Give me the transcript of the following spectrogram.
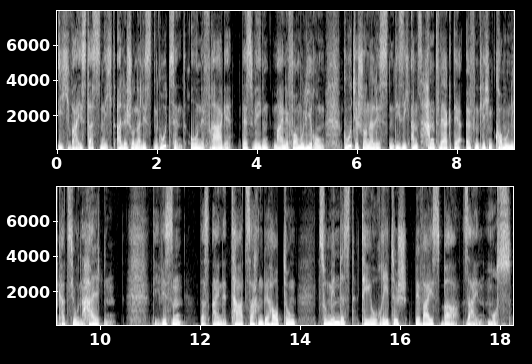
Ich weiß, dass nicht alle Journalisten gut sind, ohne Frage. Deswegen meine Formulierung. Gute Journalisten, die sich ans Handwerk der öffentlichen Kommunikation halten, die wissen, dass eine Tatsachenbehauptung zumindest theoretisch beweisbar sein muss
